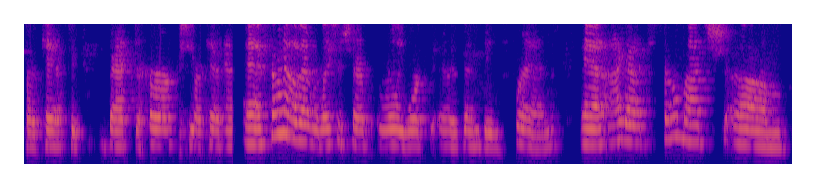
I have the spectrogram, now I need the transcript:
sarcastic back to her. And somehow that relationship really worked as them being friends. And I got so much um,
